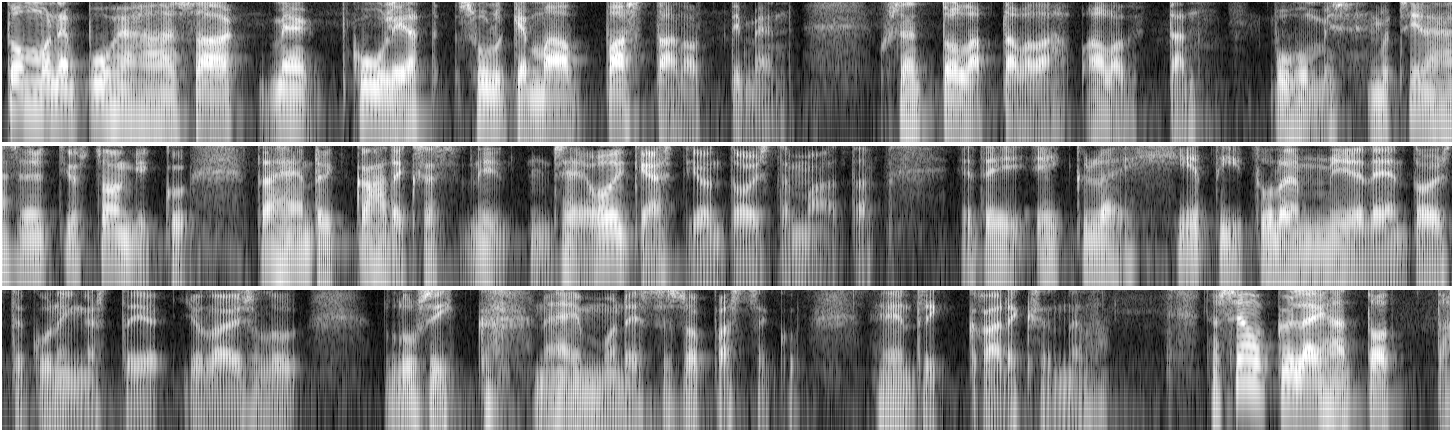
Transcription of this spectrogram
tuommoinen puhehan saa meidän kuulijat sulkemaan vastaanottimen, kun sä nyt tolla tavalla aloitit tämän puhumisen. Mutta siinähän se nyt just onkin, kun tämä Henrik kahdeksas, niin se oikeasti on toista maata. Et ei, ei kyllä heti tule mieleen toista kuningasta, jolla olisi ollut lusikka näin monessa sopassa kuin Henrik kahdeksannella. No se on kyllä ihan totta.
